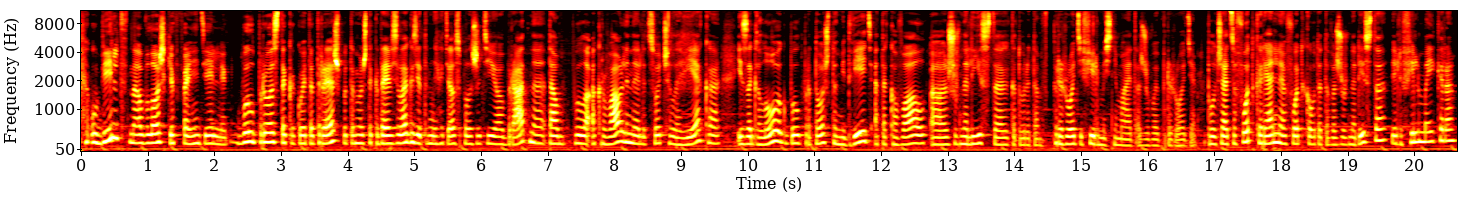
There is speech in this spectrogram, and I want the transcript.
у Бильд на обложке в понедельник был просто какой-то трэш, потому что когда я взяла газету, мне хотелось положить ее обратно. Там было окровавленное лицо человека, и заголовок был про то, что медведь атаковал э, журналиста, который там в природе фильмы снимает о живой природе. Получается, фотка, реальная фотка вот этого журналиста или фильммейкера,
